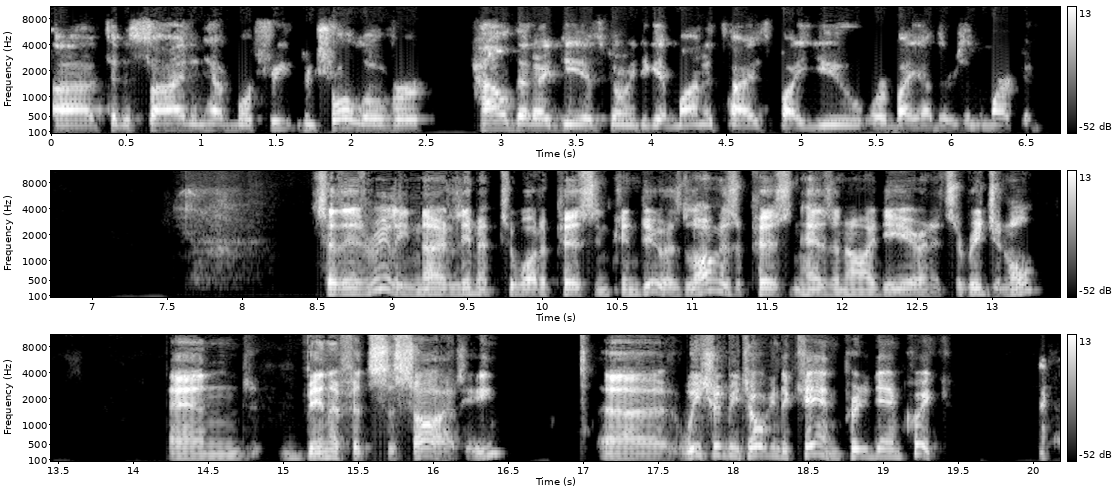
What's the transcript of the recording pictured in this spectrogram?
uh, to decide and have more free control over how that idea is going to get monetized by you or by others in the market. So there's really no limit to what a person can do as long as a person has an idea and it's original and benefits society. Uh, we should be talking to Ken pretty damn quick.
